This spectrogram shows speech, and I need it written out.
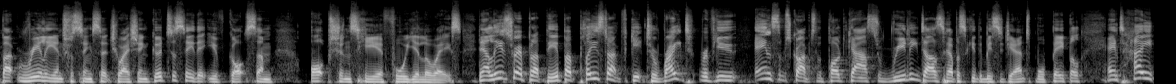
But really interesting situation. Good to see that you've got some options here for you, Louise. Now, let's wrap it up there, but please don't forget to rate, review, and subscribe to the podcast. Really does help us get the message out to more people. And hey,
